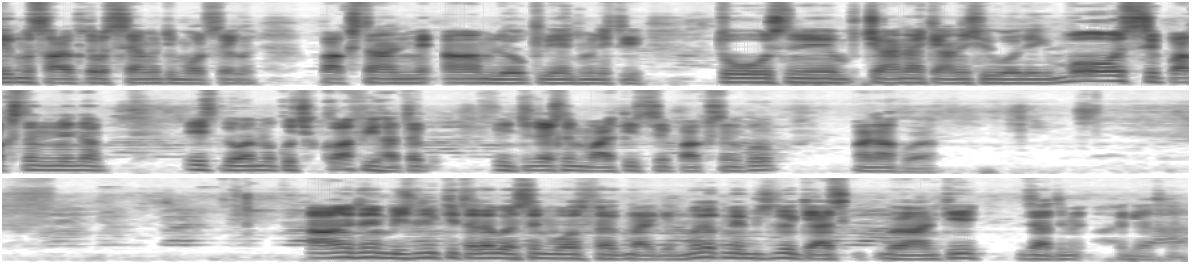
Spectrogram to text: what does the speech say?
एक मिसाल के तौर पर सेवेंटी मोटरसाइकिल, पाकिस्तान में आम लोग की रेंज में नहीं थी। तो उसमें चाइना के आने शुरू हो जाएगी। बहुत से पाकिस्तान में ना, इस दौर में कुछ काफ़ी हद तक इंटरनेशनल मार्केट से पाकिस्तान को आना हुआ। आने दिन बिजली की तलब ऐसे में बहुत फ़र्क पाया गया। मुल्क में बिजली गैस बयान की ज़्यादा में आ गया था।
